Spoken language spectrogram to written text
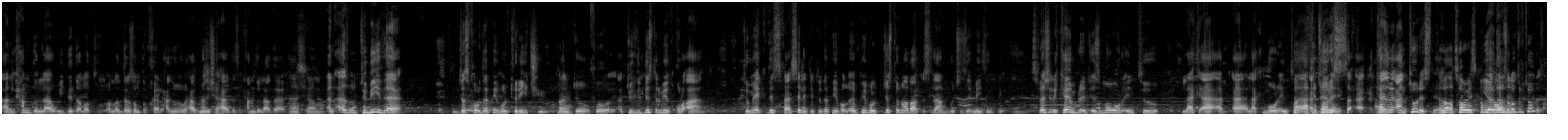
And alhamdulillah, we did a lot, a lot of of khair. Alhamdulillah, we have many shahadas, alhamdulillah. There. MashaAllah. And as well to be there, just for the people to reach you Yeah. and to for to distribute Quran, to make this facility to the people, and people just to know about Islam, which is amazing thing. Especially Cambridge is more into like a, a, a like more into uh, a tourist uh, and tourists. A lot of tourists coming. Yeah, there's a lot of tourists.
